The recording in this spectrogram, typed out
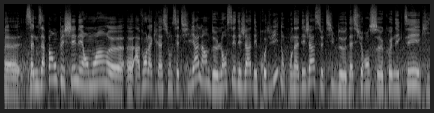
ça ne nous a pas empêché néanmoins, avant la création de cette filiale, hein, de lancer déjà des produits. Donc on a déjà ce type d'assurance connectée qui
